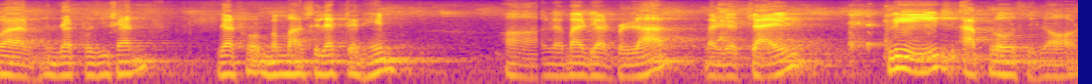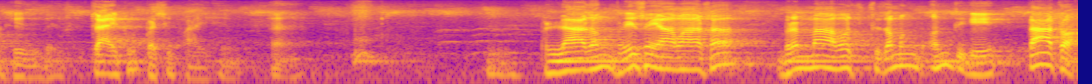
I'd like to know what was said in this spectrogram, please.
was in that position, therefore Brahma selected him. Uh, my dear Prahlad, my dear child, please approach the Lord, he try to pacify him. Uh, Prahladam presayamasa brahma avasthitam antike tata.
